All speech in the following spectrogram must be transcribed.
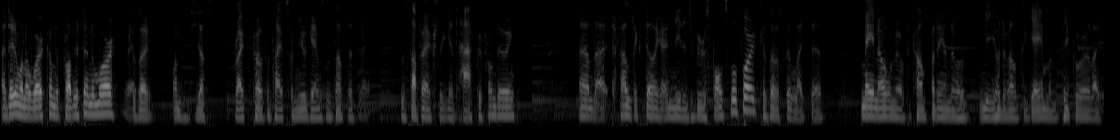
I didn't want to work on the project anymore because I wanted to just write prototypes for new games and stuff. That's Right. the stuff I actually get happy from doing. And I felt like still like I needed to be responsible for it because I was still like the main owner of the company and it was me who developed the game and people were like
